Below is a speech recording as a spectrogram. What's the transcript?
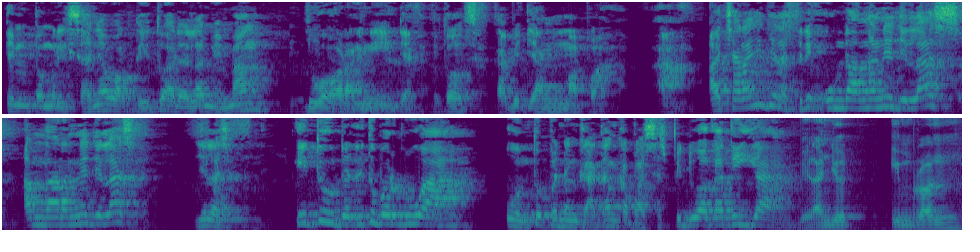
tim pemeriksanya waktu itu adalah memang dua orang ini. Dia ketua kabit yang apa. Nah, acaranya jelas. Jadi undangannya jelas, anggarannya jelas, jelas. Itu dan itu baru dua untuk peningkatan kapasitas P2K3. Dilanjut, Imron,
